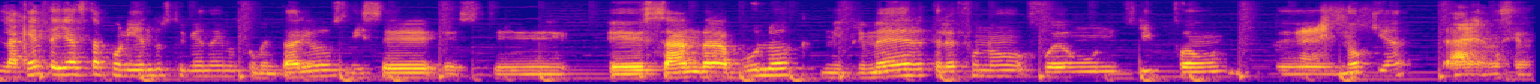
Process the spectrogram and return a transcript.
la gente ya está poniendo, estoy viendo ahí en los comentarios, dice este, eh, Sandra Bullock, mi primer teléfono fue un flip phone de Nokia. Ay, no sé.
